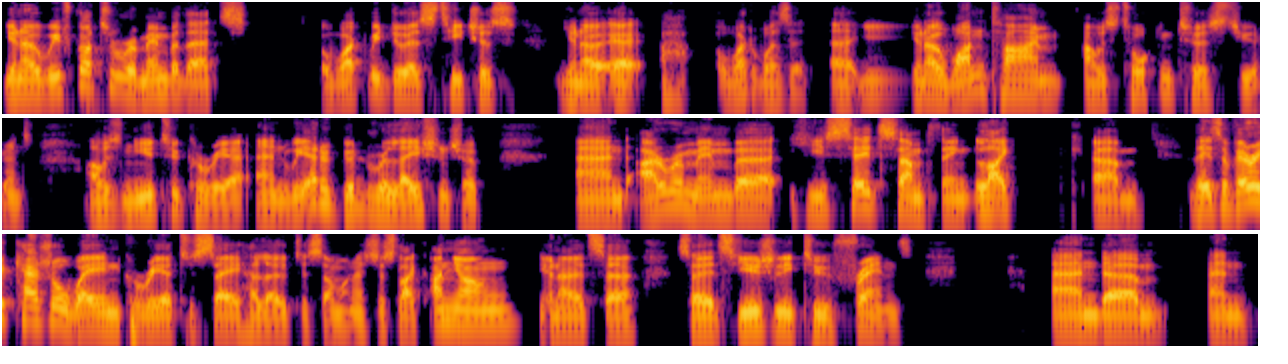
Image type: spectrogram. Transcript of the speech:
you know, we've got to remember that what we do as teachers you know uh, uh, what was it? Uh, you, you, know one time i was talking to a student i was new to korea and we had a good relationship. And i remember he said something like um, there's a very casual way in korea to say hello to someone. It's just like annyeong you know it's a so it's usually to friends. And um, and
